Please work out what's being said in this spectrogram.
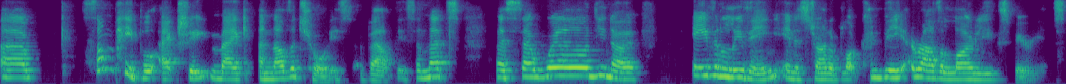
uh, some people actually make another choice about this, and that's they say, well, you know, even living in a strata block can be a rather lonely experience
